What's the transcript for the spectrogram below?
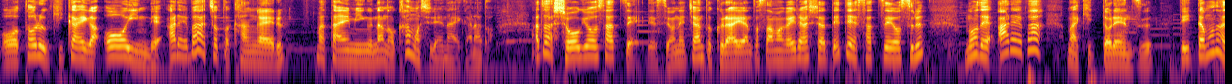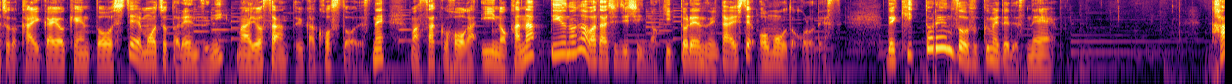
を撮る機会が多いんであれば、ちょっと考える、まあタイミングなのかもしれないかなと。あとは商業撮影ですよね。ちゃんとクライアント様がいらっしゃってて撮影をするのであれば、まあキットレンズっていったものはちょっと買い替えを検討して、もうちょっとレンズに、まあ予算というかコストをですね、まあ割く方がいいのかなっていうのが私自身のキットレンズに対して思うところです。で、キットレンズを含めてですね、考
